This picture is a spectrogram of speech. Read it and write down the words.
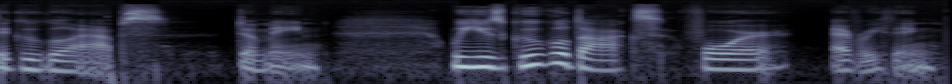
the Google Apps domain. We use Google Docs for everything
